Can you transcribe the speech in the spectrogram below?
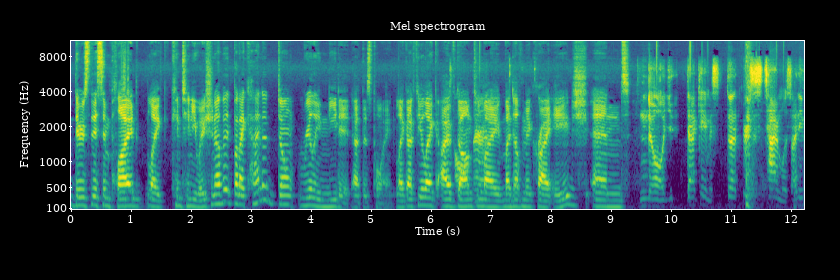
there's this implied like continuation of it, but I kind of don't really need it at this point. Like I feel like I've Oh, gone through my my Devil May Cry age, and No, you, that game is that is timeless. I need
